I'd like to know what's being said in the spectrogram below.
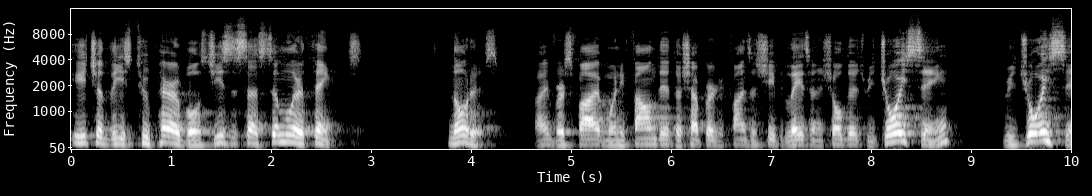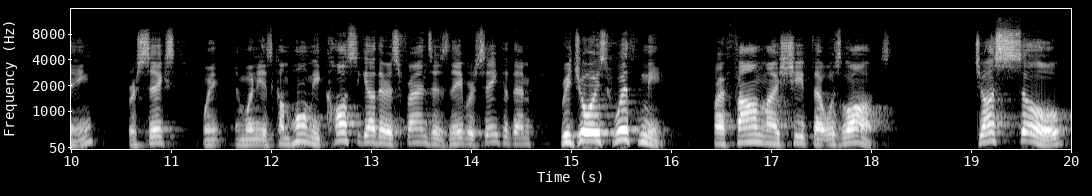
each of these two parables, Jesus says similar things. Notice, right? Verse 5 when he found it, the shepherd finds the sheep, he lays it on his shoulders, rejoicing rejoicing. Verse 6 when, And when he has come home, he calls together his friends and his neighbors, saying to them, Rejoice with me, for I found my sheep that was lost. Just so,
